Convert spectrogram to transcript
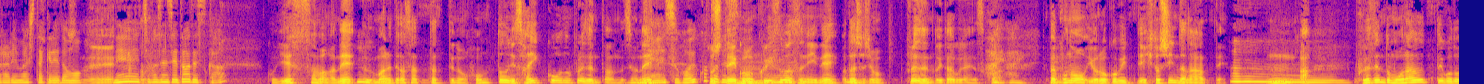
られましたけれども。そうですね。千葉先生どうですか？イエス様がね、生まれてくださったっていうのは本当に最高のプレゼントなんですよね。ねすごいことそしてこのクリスマスにね、私たちもプレゼントいただくじゃないですか。はいはい。やっぱりこの喜びって等しいんだなって。うーん。うん。あプレゼントもらうっていうこと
